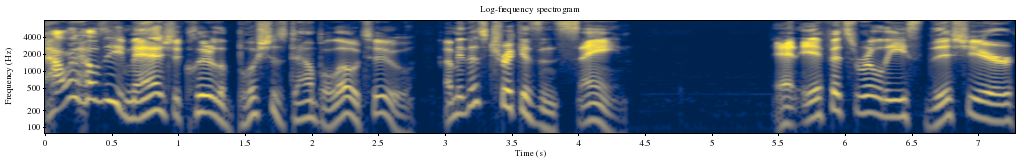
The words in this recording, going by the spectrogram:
How the hell did he manage to clear the bushes down below, too? I mean, this trick is insane. And if it's released this year,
